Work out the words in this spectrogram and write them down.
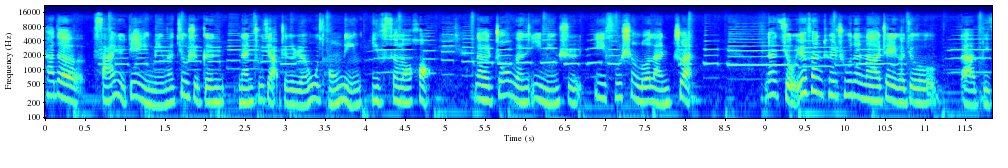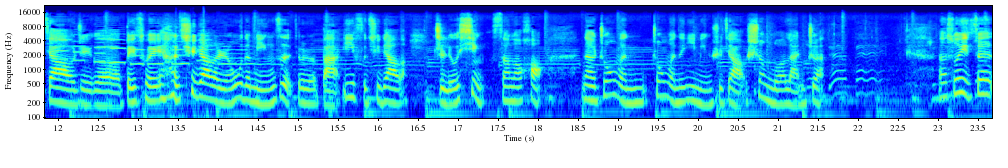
它的法语电影名呢，就是跟男主角这个人物同名，伊夫圣罗兰。那中文译名是《伊夫圣罗兰传》。那九月份推出的呢，这个就啊比较这个悲催，去掉了人物的名字，就是把伊夫去掉了，只留姓圣罗兰。那中文中文的译名是叫《圣罗兰传》。那所以在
